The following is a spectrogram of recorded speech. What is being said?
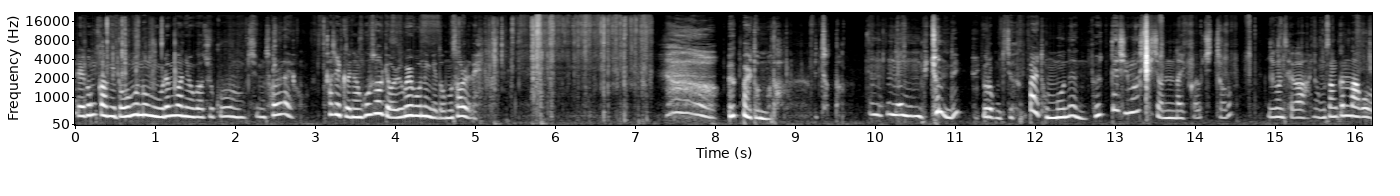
앨범감이 너무너무 오랜만이어가지고 지금 설레요 사실 그냥 호석이 얼굴 보는 게 너무 설레 흑발 덤모다. 미쳤다. 어머 미쳤는데? 여러분 진짜 흑발 덤모는 절대 실망시키지 않는다니까요 진짜로. 이건 제가 영상 끝나고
